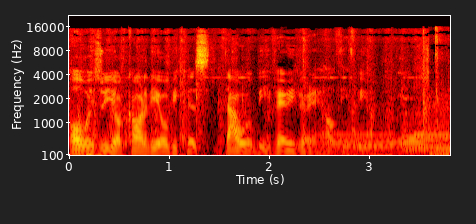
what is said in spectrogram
always do your cardio because that will be very, very healthy for you.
